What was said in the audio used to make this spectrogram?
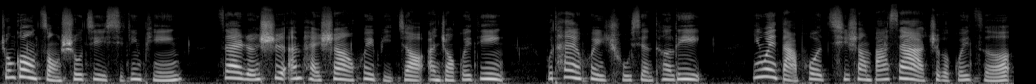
中共总书记习近平。在人事安排上会比较按照规定，不太会出现特例，因为打破七上八下这个规则，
